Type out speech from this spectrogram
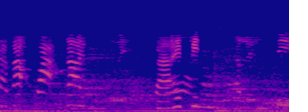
สามารถคว้างได้หมดเลยอย่าให้ปิ้นอะไรที่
